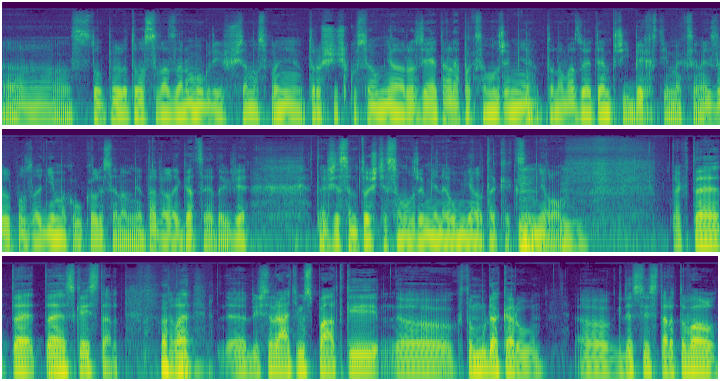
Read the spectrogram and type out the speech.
Eh, vstoupil do toho svazarmu, když už jsem aspoň trošičku se uměl rozjet, ale pak samozřejmě to navazuje ten příběh s tím, jak jsem jezdil pozadím a koukali se na mě ta delegace, takže, takže jsem to ještě samozřejmě neuměl tak, jak se mm, mělo. Mm. Tak to je, to, je, to je hezký start. Ale eh, když se vrátím zpátky uh, k tomu Dakaru, Eh, kde si startoval,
